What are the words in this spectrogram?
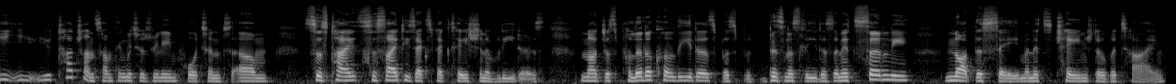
You, you, touch on something which is really important um, society's expectation of leaders, not just political leaders, but business leaders. And it's certainly not the same and it's changed over time.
